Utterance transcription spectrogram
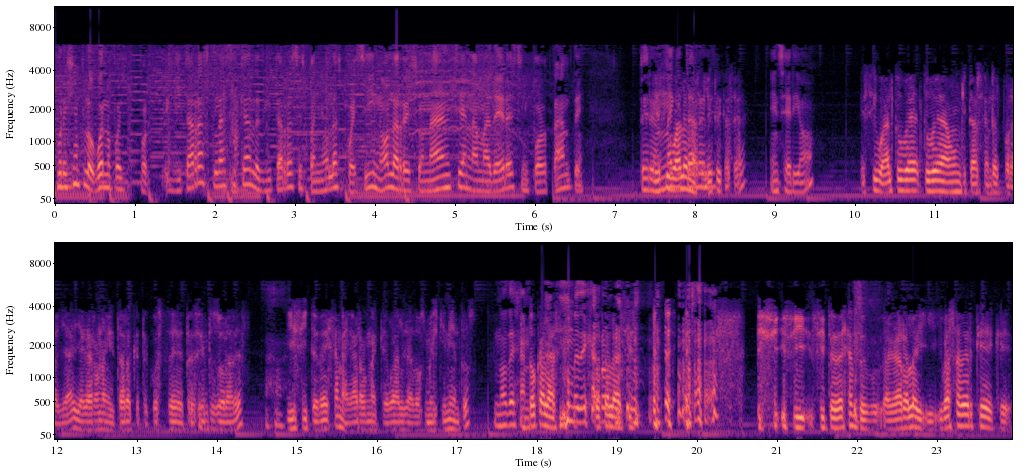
por ejemplo, bueno, pues por guitarras clásicas, las guitarras españolas, pues sí, ¿no? La resonancia en la madera es importante. Pero en es una igual en las guitarra eléctricas, ¿eh? ¿En serio? Es igual, tuve, tuve a un Guitar Center por allá y agarra una guitarra que te cueste 300 dólares Ajá. y si te dejan, agarra una que valga 2500. No dejan. Tócala así. No me dejaron. tócala así. y si, si te dejan, pues, agárrala y, y vas a ver que, que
